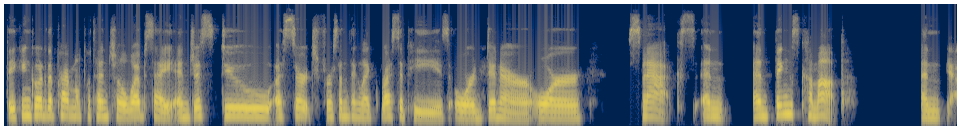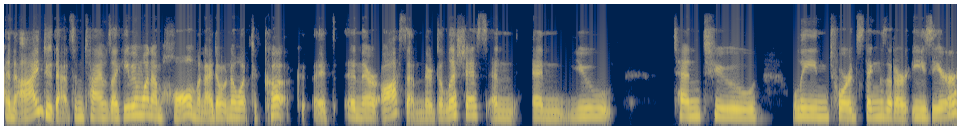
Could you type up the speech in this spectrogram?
they can go to the Primal Potential website and just do a search for something like recipes or dinner or snacks, and and things come up. And yes. and I do that sometimes, like even when I'm home and I don't know what to cook, it's and they're awesome, they're delicious, and and you tend to lean towards things that are easier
